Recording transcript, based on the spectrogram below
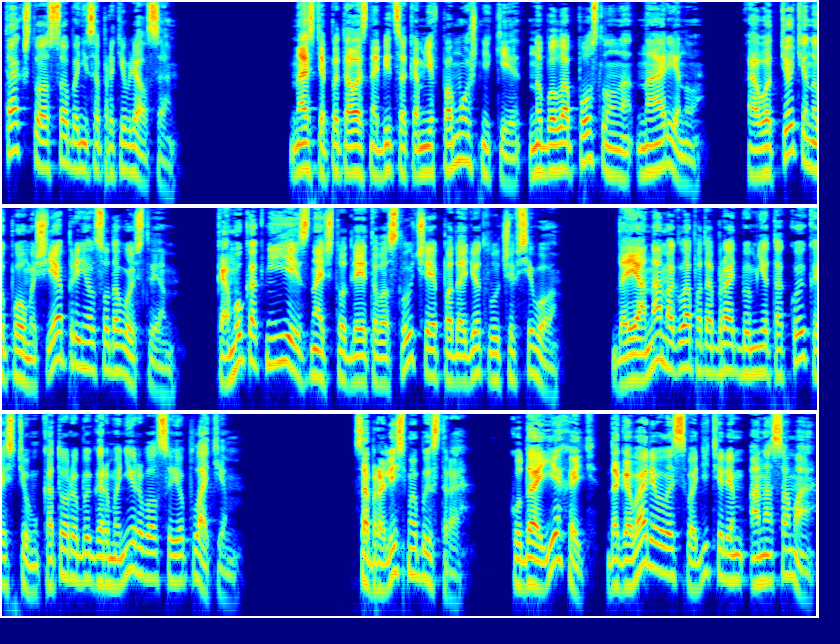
так что особо не сопротивлялся. Настя пыталась набиться ко мне в помощники, но была послана на арену. А вот тетину помощь я принял с удовольствием. Кому как не ей знать, что для этого случая подойдет лучше всего. Да и она могла подобрать бы мне такой костюм, который бы гармонировал с ее платьем. Собрались мы быстро. Куда ехать, договаривалась с водителем она сама.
